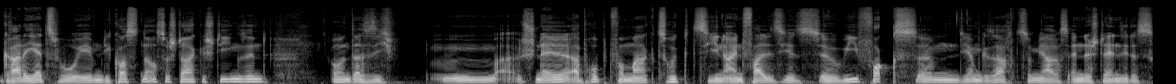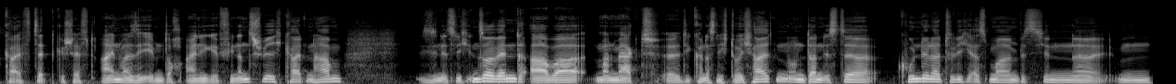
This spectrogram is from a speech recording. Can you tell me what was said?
Gerade jetzt, wo eben die Kosten auch so stark gestiegen sind und dass sie sich schnell abrupt vom Markt zurückziehen. Ein Fall ist jetzt äh, WeFox. Ähm, die haben gesagt, zum Jahresende stellen sie das Kfz-Geschäft ein, weil sie eben doch einige Finanzschwierigkeiten haben. Sie sind jetzt nicht insolvent, aber man merkt, äh, die können das nicht durchhalten und dann ist der Kunde natürlich erstmal ein bisschen äh, in,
